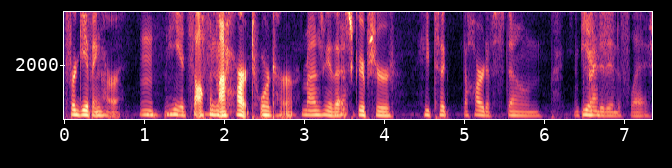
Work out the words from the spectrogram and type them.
forgiving her. Mm. He had softened my heart toward her. Reminds me of that scripture. He took the heart of stone and turned Yes. it into flesh.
